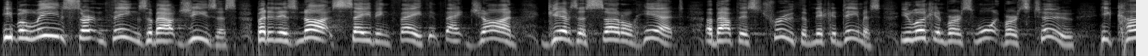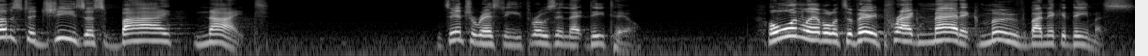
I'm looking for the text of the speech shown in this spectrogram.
He believes certain things about Jesus, but it is not saving faith. In fact, John gives a subtle hint about this truth of Nicodemus. You look in verse, one, verse 2, he comes to Jesus by night. It's interesting, he throws in that detail. On one level, it's a very pragmatic move by Nicodemus.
